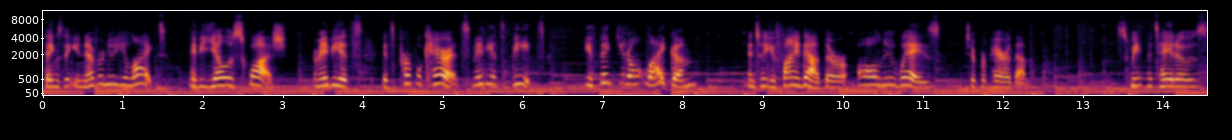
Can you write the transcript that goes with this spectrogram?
Things that you never knew you liked, maybe yellow squash, or maybe it's it's purple carrots, maybe it's beets. You think you don't like them until you find out there are all new ways to prepare them. Sweet potatoes,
